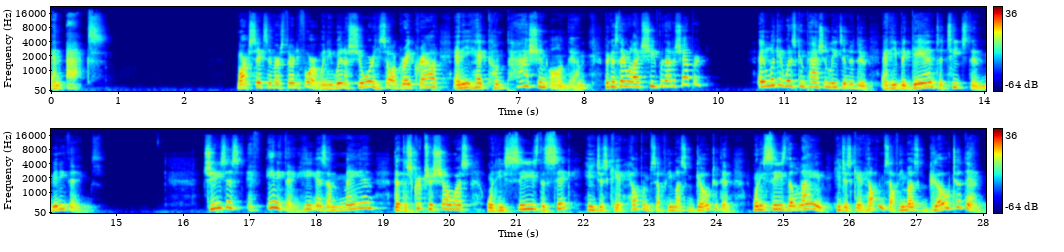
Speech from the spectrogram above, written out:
and acts. Mark 6 and verse 34. When he went ashore, he saw a great crowd and he had compassion on them because they were like sheep without a shepherd. And look at what his compassion leads him to do. And he began to teach them many things. Jesus, if anything, he is a man that the scriptures show us when he sees the sick, he just can't help himself. He must go to them. When he sees the lame, he just can't help himself. He must go to them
